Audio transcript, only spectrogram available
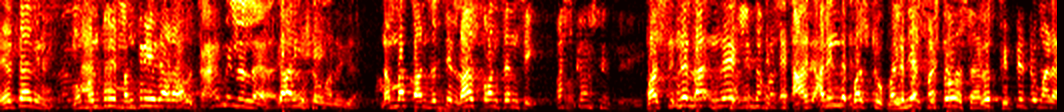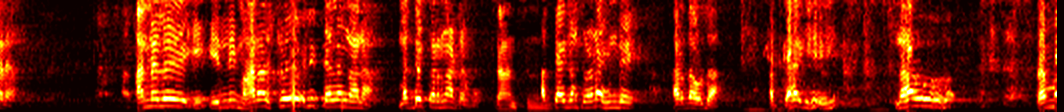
ಹೇಳ್ತಾ ಇದೀನಿ ಮಂತ್ರಿ ಮಂತ್ರಿ ಇದ್ದಾರೆ? ನಮ್ಮ ಕಾನ್ಸೆನ್ಸಿ ಲಾಸ್ಟ್ ಕಾನ್ಸೆನ್ಸಿ ಫಸ್ಟ್ ಅಲ್ಲಿಂದ ಫಸ್ಟ್ ಫಸ್ಟ್ ಫಿಫ್ಟಿ ಟೂ ಮಾಡ್ಯಾರ. ಆಮೇಲೆ ಇಲ್ಲಿ ಮಹಾರಾಷ್ಟ್ರ ಇಲ್ಲಿ ತೆಲಂಗಾಣ ಮಧ್ಯ ಕರ್ನಾಟಕ ಚಾನ್ಸ್ ಅದಕ್ಕಾಗಿ ನಮ್ಮ ಕನ್ನಡ ಹಿಂದೆ ಅರ್ಧ ಅರ್ಧ ಅದಕ್ಕಾಗಿ ನಾವು ನಮ್ಮ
